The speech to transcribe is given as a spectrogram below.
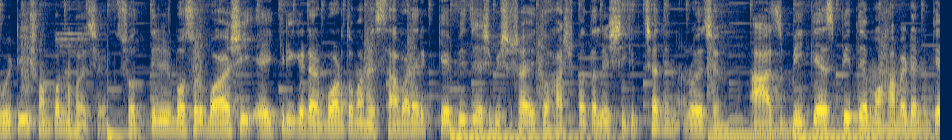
দুইটিই সম্পন্ন হয়েছে। ছত্রিশ বছর বয়সী এই ক্রিকেটার বর্তমানে সাভারের কেপিজে বিশেষায়িত হাসপাতালে চিকিৎসাধীন রয়েছেন। আজ বিকেএসপিতে মোহামেডানকে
